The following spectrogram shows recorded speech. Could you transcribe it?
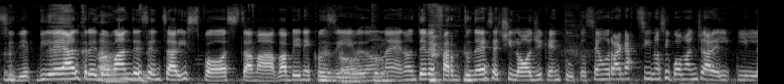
Sì, di- direi altre domande Grande. senza risposta, ma va bene così. Esatto. Non, è- non deve, far, non deve esserci logica in tutto. Se un ragazzino si può mangiare il, il,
